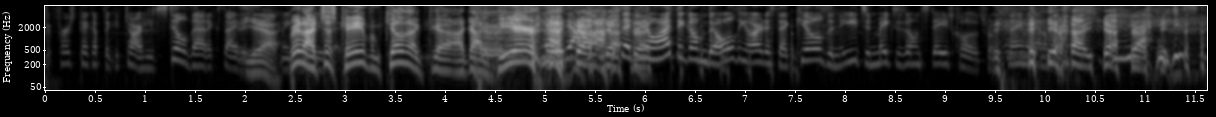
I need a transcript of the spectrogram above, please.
f- first pick up the guitar. He's still that excited. Yeah. about making Britt, I music. just came from killing a, uh, I got a deer. Yeah, yeah. I Yeah, he said, right. you know, I think I'm the only artist that kills and eats and makes his own stage clothes from the same animal. yeah, yeah, right. he's-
